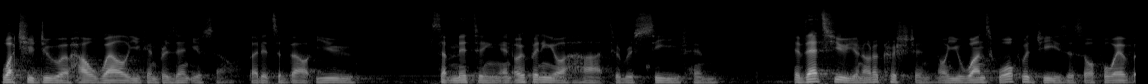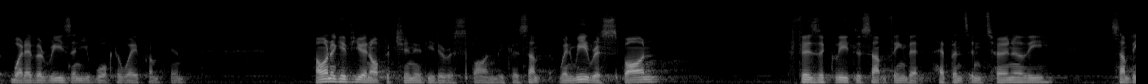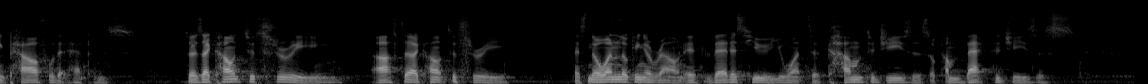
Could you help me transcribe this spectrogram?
what you do or how well you can present yourself, but it's about you submitting and opening your heart to receive him. If that's you, you're not a Christian, or you once walked with Jesus, or for whatever, reason you walked away from him, I want to give you an opportunity to respond because some, when we respond physically to something that happens internally, something powerful that happens. So as I count to three, after I count to three, there's no one looking around. If that is you, you want to come to Jesus or come back to Jesus,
